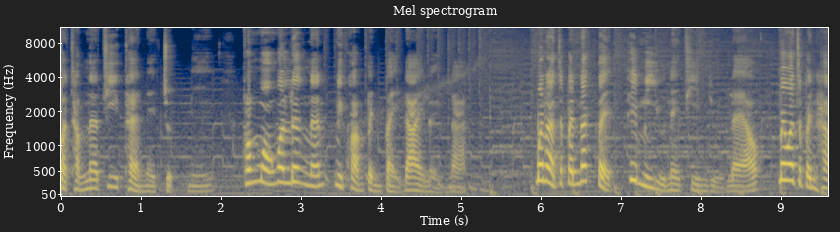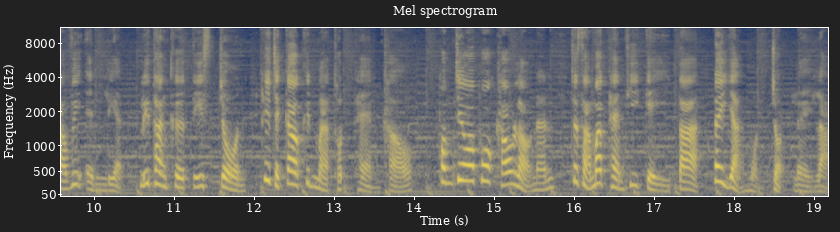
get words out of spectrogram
มาทำหน้าที่แทนในจุดนี้ผมมองว่าเรื่องนั้นมีความเป็นไปได้เลยนะ มันอาจจะเป็นนักเตะที่มีอยู่ในทีมอยู่แล้ว ไม่ว่าจะเป็นฮาวิเอนเลียดหรือทางเคอร์ติสโจนที่จะก้าวขึ้นมาทดแทนเขา ผมเชื่อว่าพวกเขาเหล่านั้นจะสามารถแทนที่เกอีตาได้อย่างหมดจดเลยล่ะ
